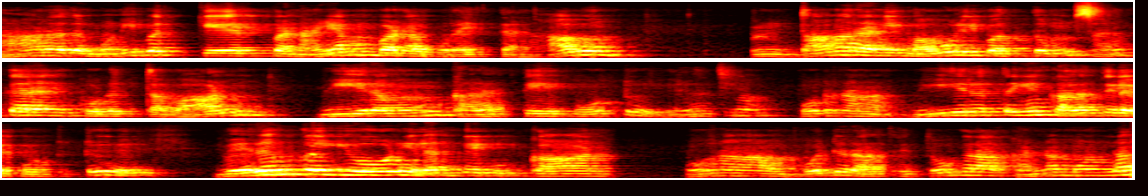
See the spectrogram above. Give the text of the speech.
நாரத முனிவர்க்கேற்ப நயம்பட உரைத்த நாவும் தாரணி மௌலிபத்தும் சங்கரன் கொடுத்த வாளும் வீரமும் களத்தே போட்டு எல்லாத்தையும் போட்டுட்டானா? வீரத்தையும் களத்திலே போட்டுட்டு வெறுங்கையோடு இலங்கை புக்கான். போறான் அவன் போயிட்டு ராத்திரி தூங்குறான். கண்ணை மூடனா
